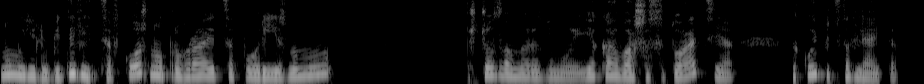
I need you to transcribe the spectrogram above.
Ну, мої любі, дивіться, в кожного програється по-різному. Що з вами резонує? Яка ваша ситуація? Таку і підставляйте.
